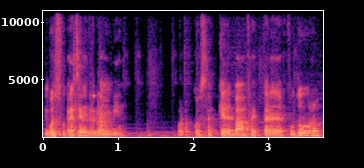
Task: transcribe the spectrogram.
y por su presente también por las cosas que les va a afectar en el futuro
